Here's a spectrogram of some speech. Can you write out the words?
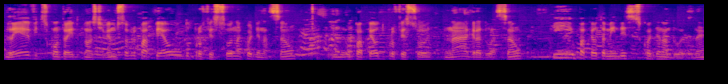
leve, descontraído que nós tivemos sobre o papel do professor na coordenação, o papel do professor na graduação e o papel também desses coordenadores, né?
